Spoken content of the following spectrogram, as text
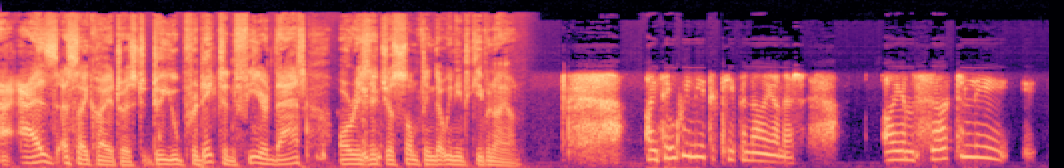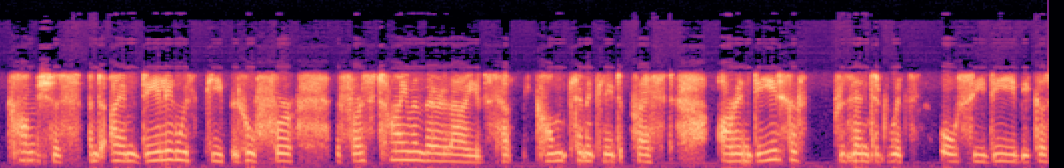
As a psychiatrist, do you predict and fear that, or is it just something that we need to keep an eye on? I think we need to keep an eye on it. I am certainly conscious and I am dealing with people who, for the first time in their lives, have become clinically depressed or indeed have presented with OCD because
